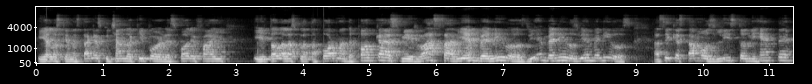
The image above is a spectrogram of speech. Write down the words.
y a los que me están escuchando aquí por Spotify y todas las plataformas de podcast, mi raza, bienvenidos, bienvenidos, bienvenidos. Así que estamos listos, mi gente.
